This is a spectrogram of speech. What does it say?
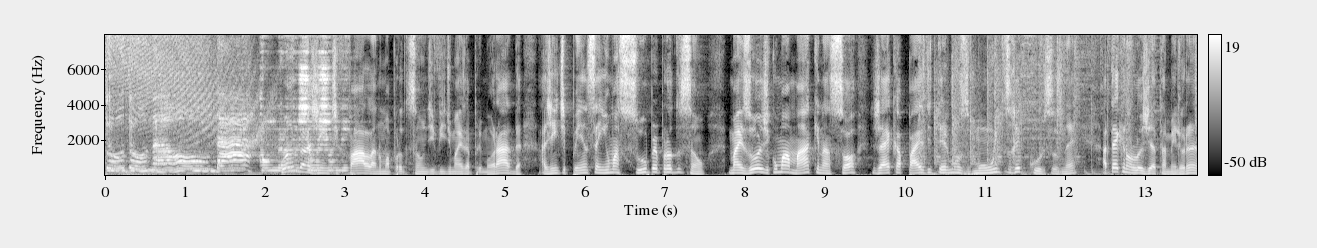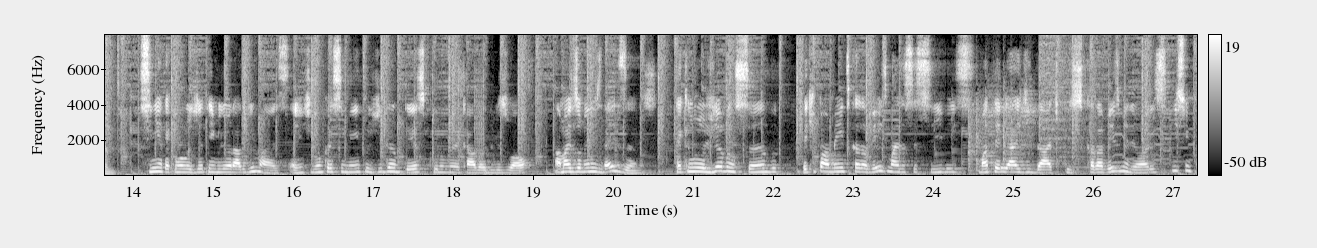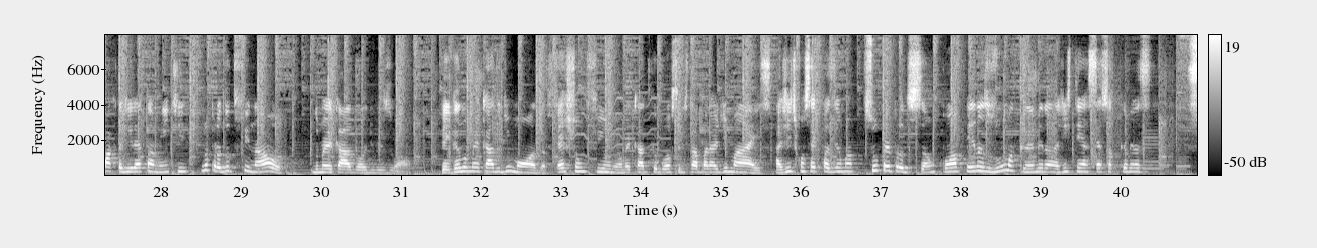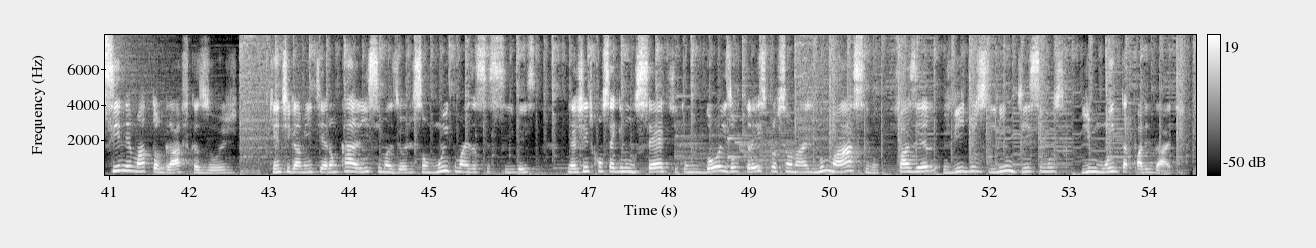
Tudo na onda. Quando a gente fala numa produção de vídeo mais aprimorada, a gente pensa em uma super produção. Mas hoje, com uma máquina só, já é capaz de termos muitos recursos, né? A tecnologia está melhorando? Sim, a tecnologia tem melhorado demais. A gente vê um crescimento gigantesco no mercado audiovisual há mais ou menos 10 anos. Tecnologia avançando, equipamentos cada vez mais acessíveis, materiais didáticos cada vez melhores. Isso impacta diretamente no produto final do mercado audiovisual. Pegando o mercado de moda, fashion film, é um mercado que eu gosto de trabalhar demais. A gente consegue fazer uma super produção com apenas uma câmera. A gente tem acesso a câmeras cinematográficas hoje, que antigamente eram caríssimas e hoje são muito mais acessíveis. E a gente consegue num set com dois ou três profissionais no máximo fazer vídeos lindíssimos de muita qualidade.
